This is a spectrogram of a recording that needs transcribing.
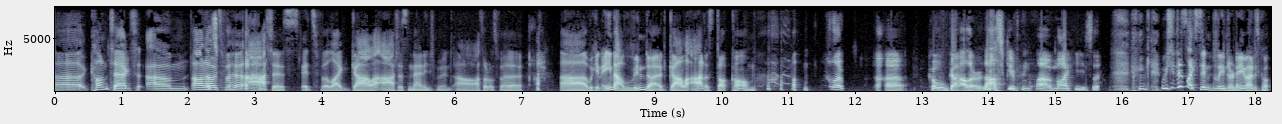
Uh, contact. Um, oh no, it's for her artists. It's for like Gala Artist Management. Oh, I thought it was for her. Uh, we can email Linda at galaartist.com. Uh, call Gala and ask if uh, Mikey's. there. we should just like send Linda an email and just go,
